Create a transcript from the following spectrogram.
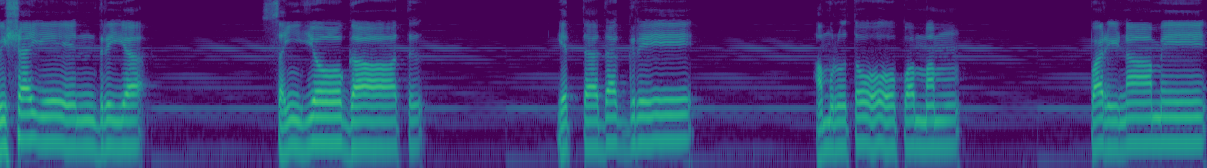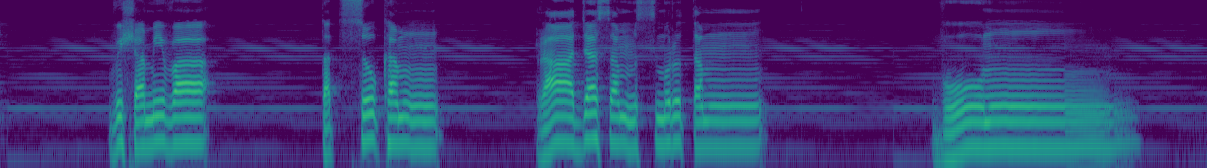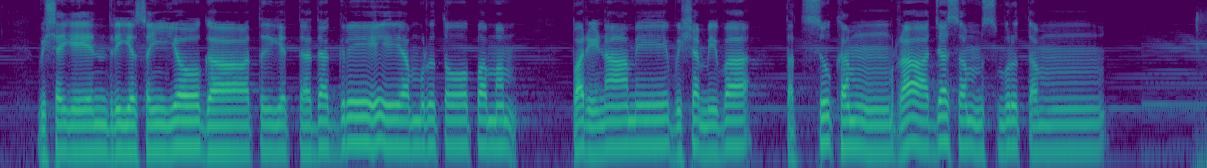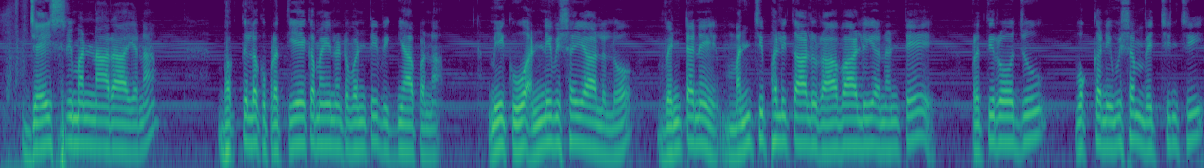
विषयेन्द्रियसंयोगात् यत्तदग्रे अमृतोपमं परिणामे विषमिव तत्सुखं राजसंस्मृतम्। ॐ విషయేంద్రియ విషయేంద్రియసంయోగాత్ ఎత్తదగ్రే అమృతోపమం పరిణామే విషమివ తత్సుఖం రాజసంస్మృతం జై శ్రీమన్నారాయణ భక్తులకు ప్రత్యేకమైనటువంటి విజ్ఞాపన. మీకు అన్ని విషయాలలో వెంటనే మంచి ఫలితాలు రావాలి అనంటే ప్రతిరోజు ఒక్క నిమిషం వెచ్చించి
